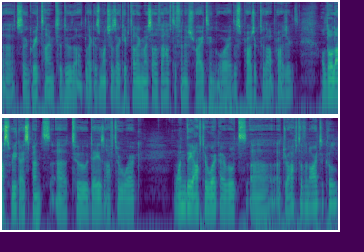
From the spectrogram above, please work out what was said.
Uh, it's a great time to do that. Like as much as I keep telling myself I have to finish writing or this project or that project. Although last week I spent uh, two days after work. One day after work I wrote uh, a draft of an article.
